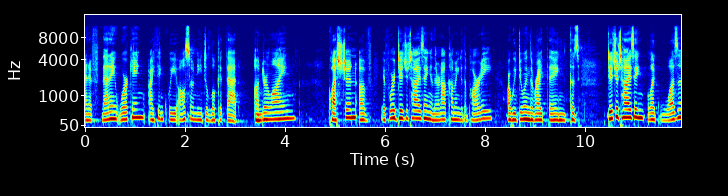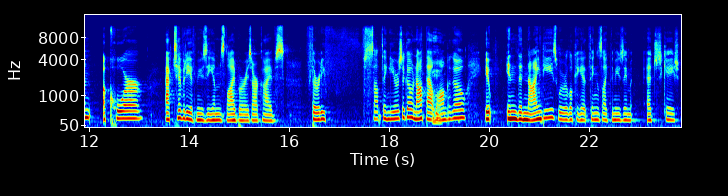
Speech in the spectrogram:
and if that ain't working, I think we also need to look at that underlying question of if we're digitizing and they're not coming to the party, are we doing the right thing? Because digitizing like wasn't a core activity of museums, libraries, archives 30 something years ago, not that mm-hmm. long ago. It in the 90s we were looking at things like the Museum education,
